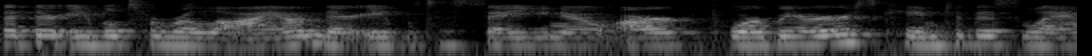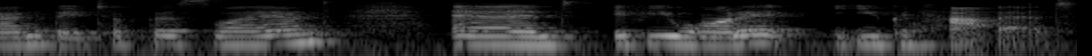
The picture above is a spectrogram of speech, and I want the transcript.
that they're able to rely on. They're able to say, you know, our forebears came to this land, they took this land, and if you want it, you can have it.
